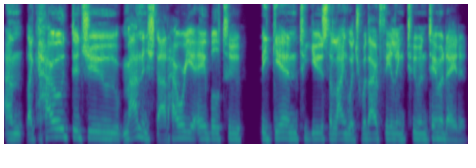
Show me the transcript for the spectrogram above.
And like, how did you manage that? How were you able to begin to use the language without feeling too intimidated?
